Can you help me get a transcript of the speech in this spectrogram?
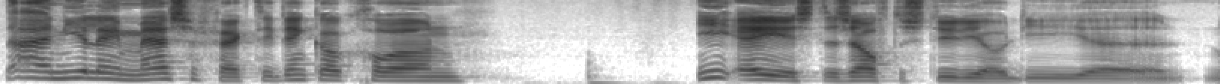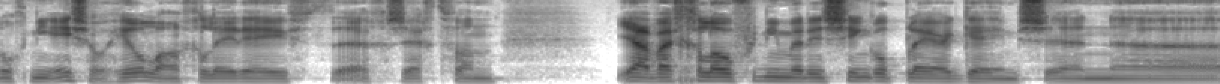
Ja, niet alleen Mass Effect. Ik denk ook gewoon... EA is dezelfde studio die uh, nog niet eens zo heel lang geleden heeft uh, gezegd van... Ja, wij geloven niet meer in singleplayer games. En uh,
